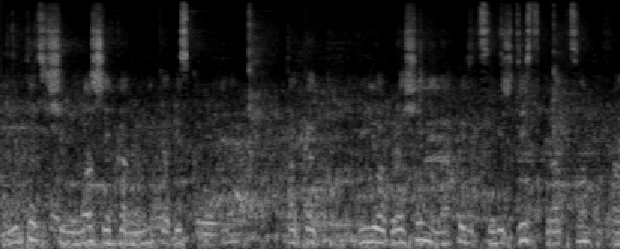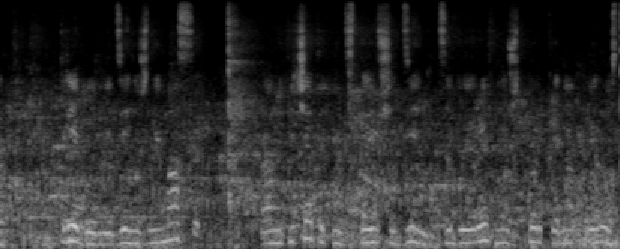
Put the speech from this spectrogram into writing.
В результате чего наша экономика обескровлена, так как в ее обращении находится лишь 10% от требуемой денежной массы, а напечатать недостающие деньги ЦБ может только на прирост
